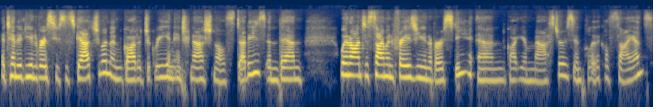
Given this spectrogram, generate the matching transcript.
attended University of Saskatchewan and got a degree in international studies and then went on to Simon Fraser University and got your master's in political science.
